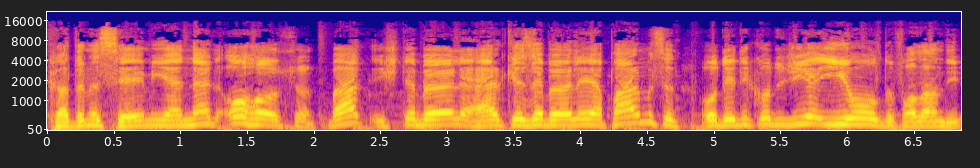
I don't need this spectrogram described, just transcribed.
Kadını sevmeyenler oh olsun. Bak işte böyle herkese böyle yapar mısın? O dedikoducuya iyi oldu falan diye.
